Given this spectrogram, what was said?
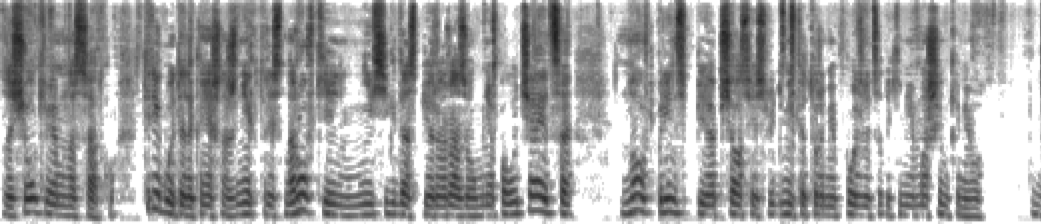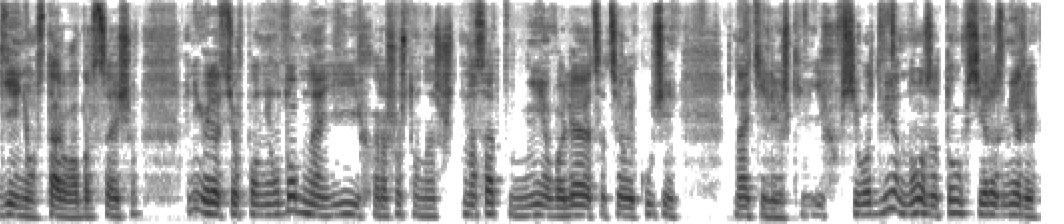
защелкиваем насадку. Требует это, конечно же, некоторые сноровки, не всегда с первого раза у меня получается, но, в принципе, общался я с людьми, которыми пользуются такими машинками, вот, генио старого образца еще. Они говорят, все вполне удобно и хорошо, что у нас насадки не валяются целой кучей на тележке. Их всего две, но зато все размеры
